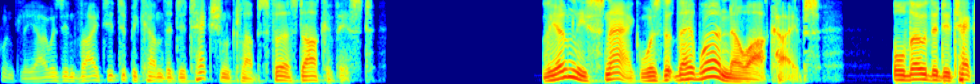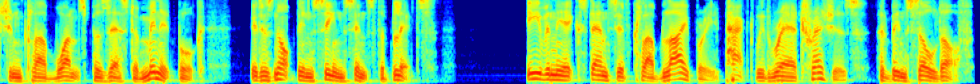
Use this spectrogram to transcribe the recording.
Subsequently, I was invited to become the Detection Club's first archivist. The only snag was that there were no archives. Although the Detection Club once possessed a minute book, it has not been seen since the Blitz. Even the extensive club library, packed with rare treasures, had been sold off.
